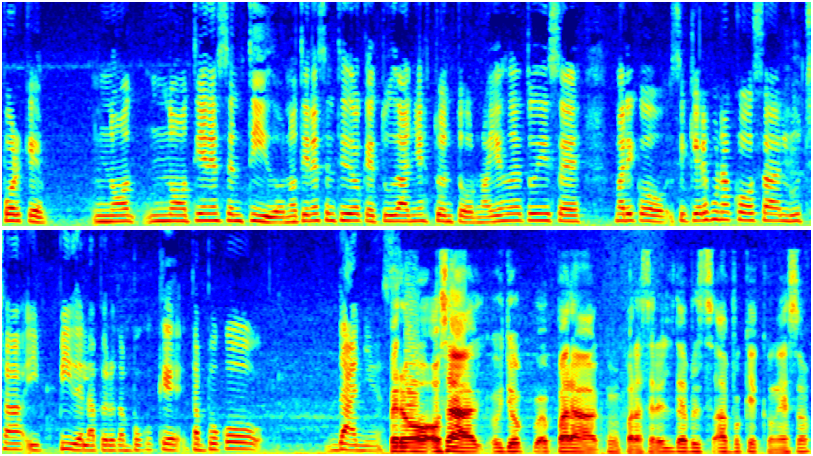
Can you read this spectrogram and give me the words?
porque no, no tiene sentido, no tiene sentido que tú dañes tu entorno. Ahí es donde tú dices, Marico, si quieres una cosa, lucha y pídela, pero tampoco que, tampoco dañes. Pero, o sea, yo para, como para hacer el devil's advocate con eso,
